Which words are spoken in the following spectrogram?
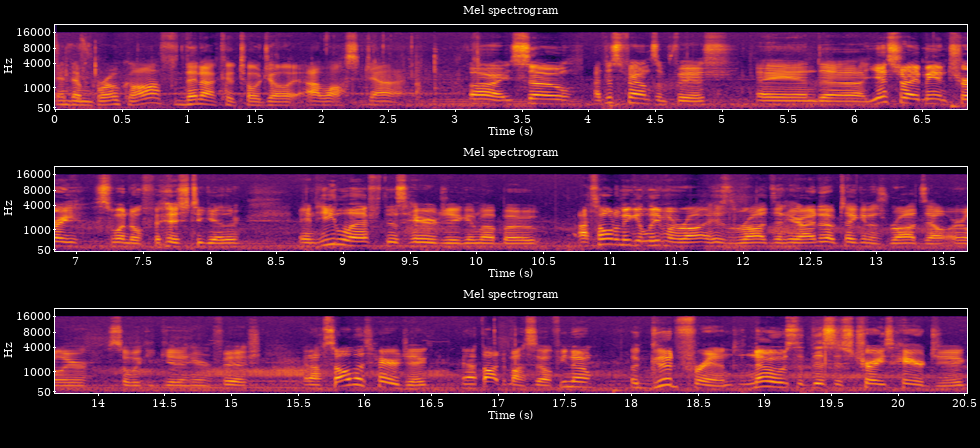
and then broke off, then I could have told y'all I lost a giant. All right, so I just found some fish and uh, yesterday me and Trey swindle fished together and he left this hair jig in my boat. I told him he could leave my rod, his rods in here. I ended up taking his rods out earlier so we could get in here and fish. And I saw this hair jig and I thought to myself, you know, a good friend knows that this is Trey's hair jig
